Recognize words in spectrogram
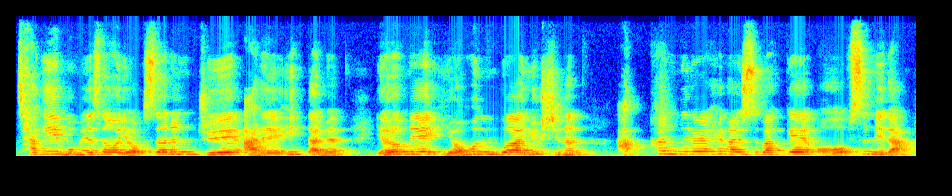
자기 몸에서 역사는 죄 아래 있다면 여러분의 영혼과 육신은 악한 일을 행할 수밖에 없습니다.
